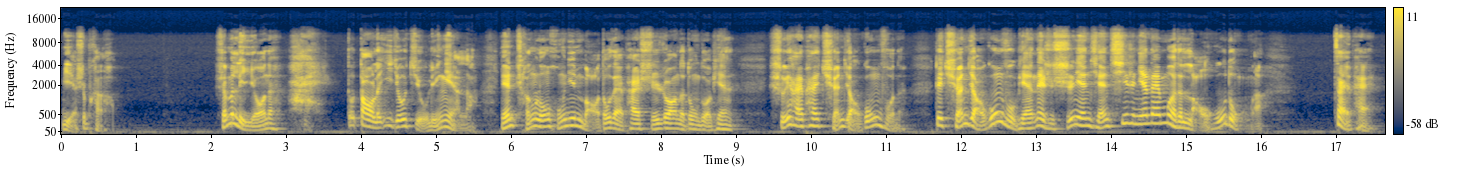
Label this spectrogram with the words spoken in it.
也是不看好，什么理由呢？唉。都到了一九九零年了，连成龙、洪金宝都在拍时装的动作片，谁还拍拳脚功夫呢？这拳脚功夫片那是十年前七十年代末的老古董了，再拍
